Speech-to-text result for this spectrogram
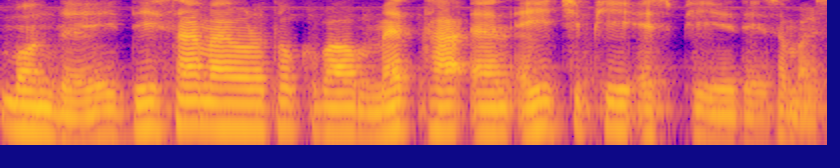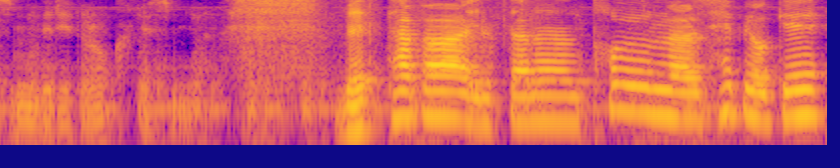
Monday. This time I want to talk about Meta and HPSP에 대해서 말씀드리도록 하겠습니다. 메타가 일단은 토요일 날 새벽에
